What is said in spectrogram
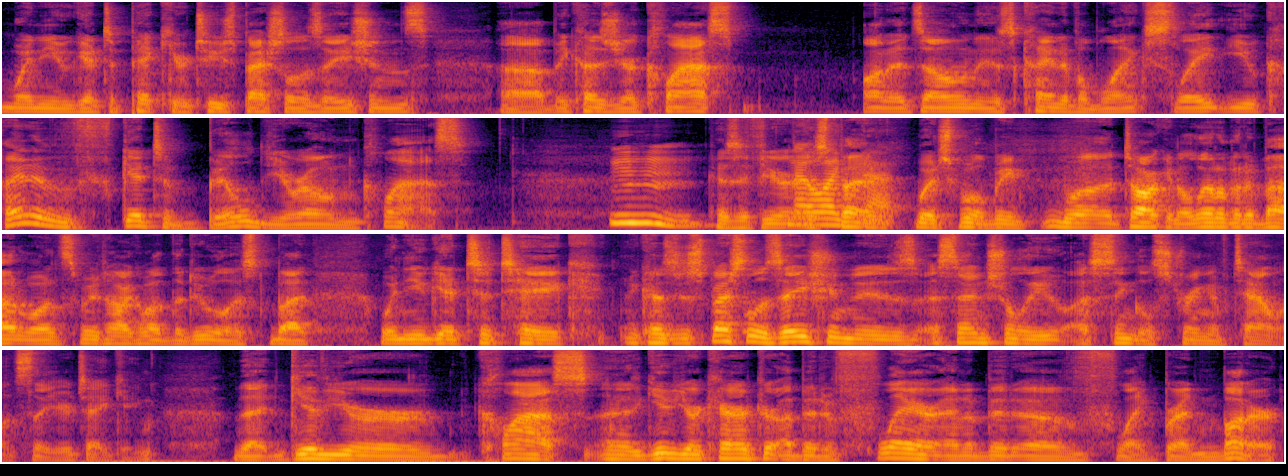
when you get to pick your two specializations, uh, because your class on its own is kind of a blank slate, you kind of get to build your own class. Because if you're, I like which we'll be talking a little bit about once we talk about the duelist, but when you get to take, because your specialization is essentially a single string of talents that you're taking that give your class, uh, give your character a bit of flair and a bit of like bread and butter.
